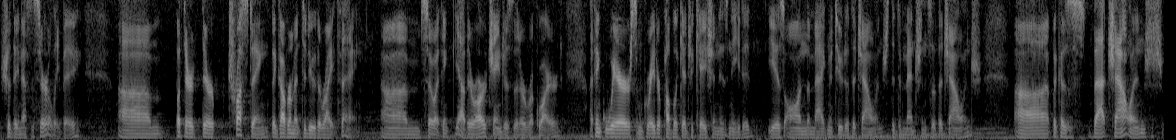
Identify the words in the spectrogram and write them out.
should they necessarily be. Um, but they're, they're trusting the government to do the right thing. Um, so I think, yeah, there are changes that are required. I think where some greater public education is needed is on the magnitude of the challenge, the dimensions of the challenge uh, because that challenge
